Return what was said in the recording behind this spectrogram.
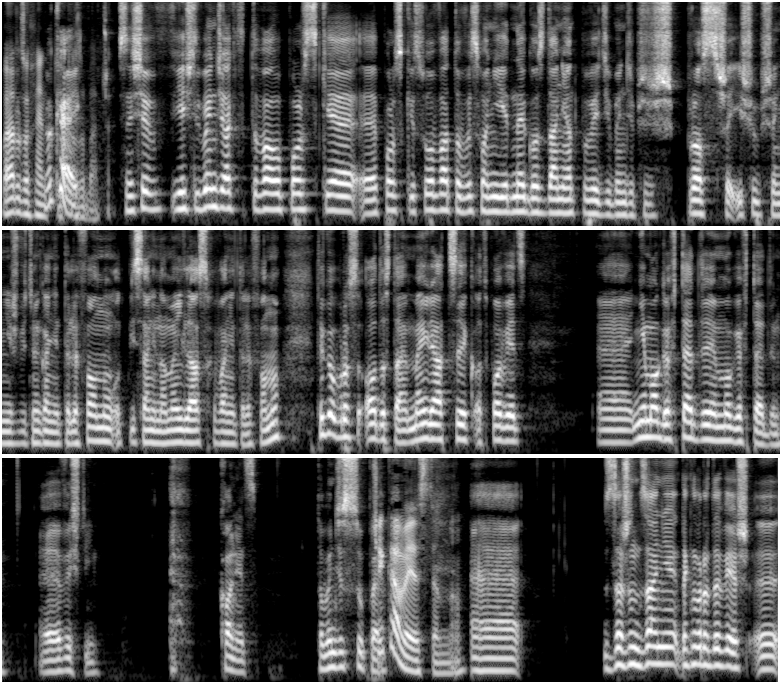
Bardzo chętnie okay. to zobaczę. W sensie, jeśli będzie akceptowało polskie, e, polskie słowa, to wysłanie jednego zdania odpowiedzi będzie przecież prostsze i szybsze niż wyciąganie telefonu, odpisanie na maila, schowanie telefonu. Tylko po prostu, o, dostałem maila, cyk, odpowiedz. E, nie mogę wtedy, mogę wtedy. E, wyślij. Koniec. To będzie super. Ciekawy jestem, no. E, zarządzanie, tak naprawdę wiesz, e,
